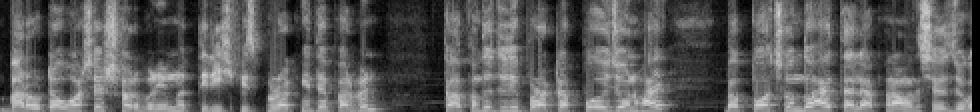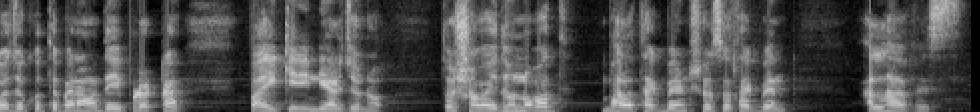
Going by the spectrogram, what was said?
বারোটা ওয়াশে সর্বনিম্ন তিরিশ পিস প্রোডাক্ট নিতে পারবেন। তো আপনাদের যদি প্রোডাক্টটা প্রয়োজন হয় বা পছন্দ হয়, তাহলে আপনারা আমাদের সাথে যোগাযোগ করতে পারেন আমাদের এই প্রোডাক্টটা পাইকারি নেওয়ার জন্য। তো সবাই ধন্যবাদ। ভালো থাকবেন, সুস্থ থাকবেন। আল্লাহ হাফেজ।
